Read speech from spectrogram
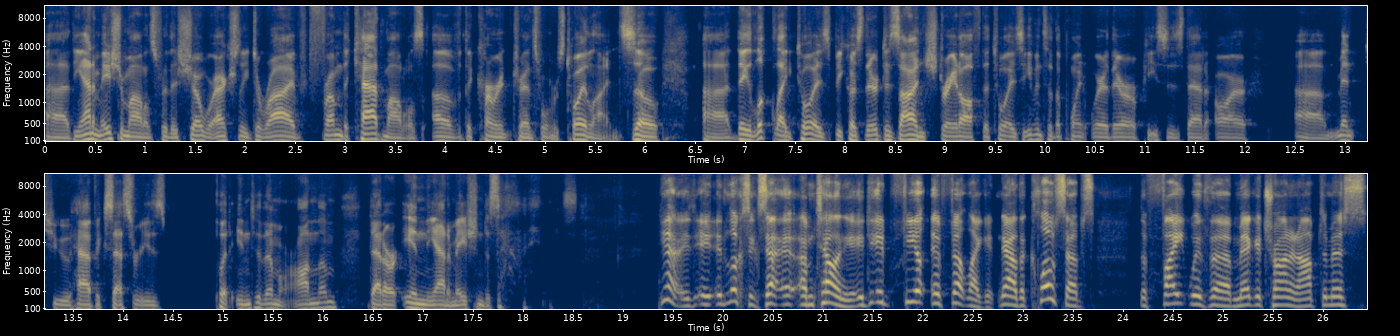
uh, the animation models for this show were actually derived from the CAD models of the current Transformers toy line. So uh, they look like toys because they're designed straight off the toys, even to the point where there are pieces that are uh, meant to have accessories put into them or on them that are in the animation design. Yeah, it, it, looks exactly. I'm telling you, it, it feel it felt like it. Now the close-ups, the fight with uh, Megatron and Optimus,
